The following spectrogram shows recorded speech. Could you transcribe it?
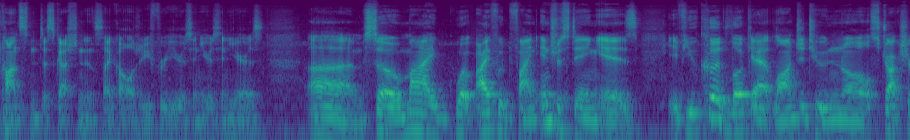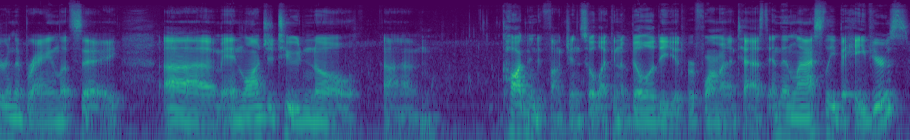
constant discussion in psychology for years and years and years. Um, so my what I would find interesting is if you could look at longitudinal structure in the brain, let's say, um, and longitudinal um, cognitive function, so like an ability to perform on a test, and then lastly, behaviors,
